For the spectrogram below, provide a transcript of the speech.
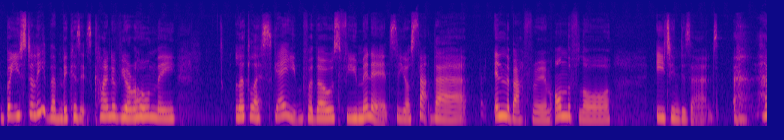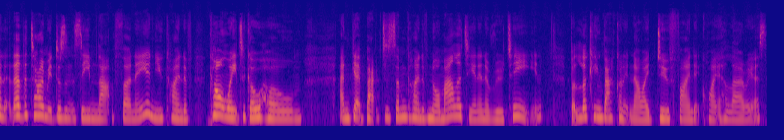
But you still eat them because it's kind of your only little escape for those few minutes. So you're sat there in the bathroom on the floor eating dessert. and at the time, it doesn't seem that funny, and you kind of can't wait to go home and get back to some kind of normality and in a routine. But looking back on it now, I do find it quite hilarious.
